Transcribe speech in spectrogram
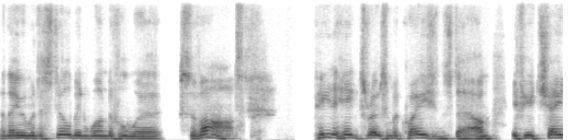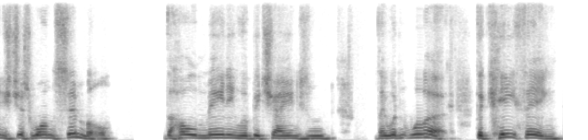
and they would have still been wonderful works of art. Peter Higgs wrote some equations down. If you change just one symbol, the whole meaning would be changed and they wouldn't work. The key thing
